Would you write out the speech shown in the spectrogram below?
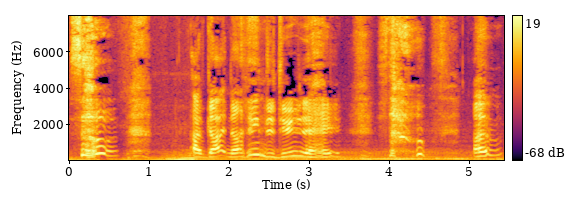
So I've got nothing to do today. So I'm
